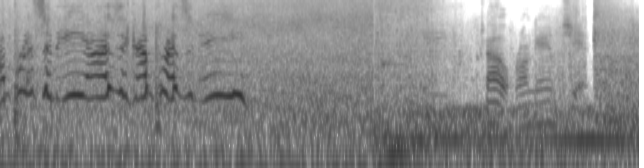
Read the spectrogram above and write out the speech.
I'm pressing E, Isaac! I'm pressing E! Oh, wrong game? Shit.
